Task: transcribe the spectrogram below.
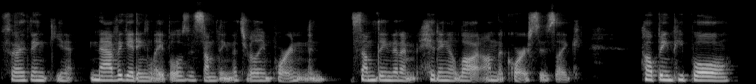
so I think you know navigating labels is something that's really important and something that I'm hitting a lot on the course is like helping people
